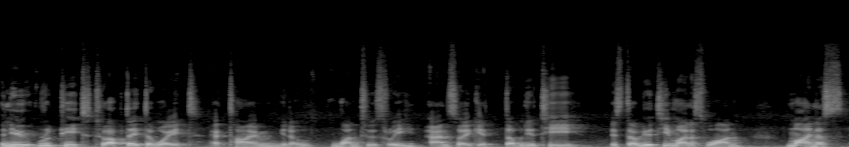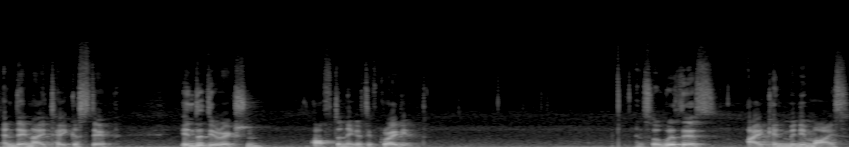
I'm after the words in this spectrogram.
and you repeat to update the weight at time, you know, 1, 2, 3. And so I get Wt is Wt minus 1 minus, and then I take a step in the direction of the negative gradient. And so with this, I can minimize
